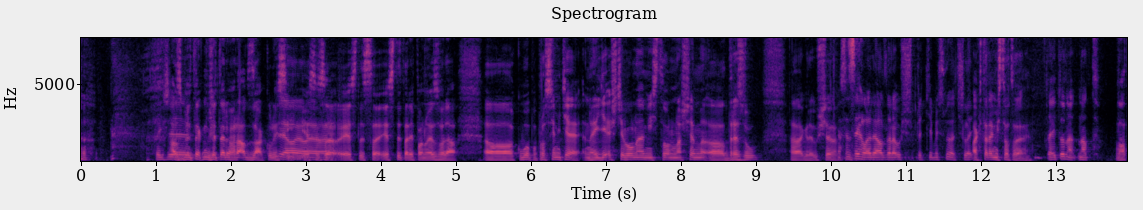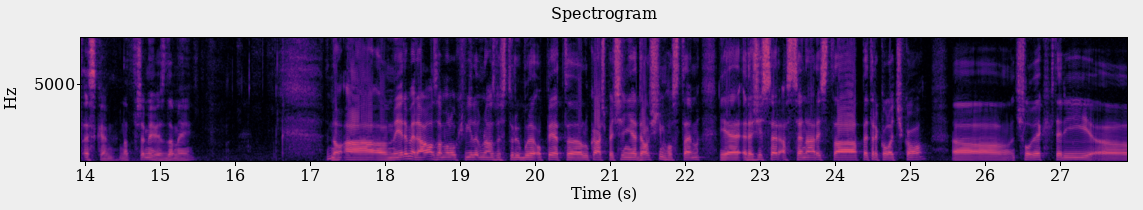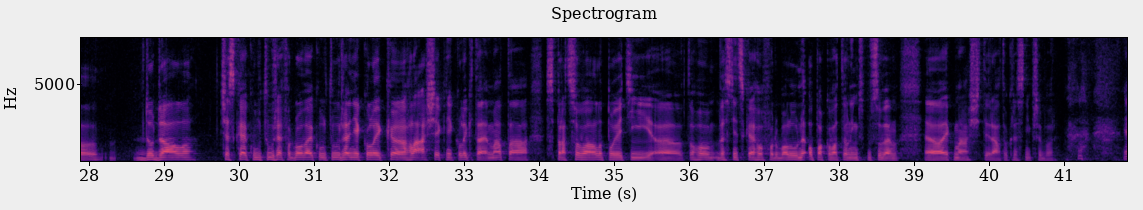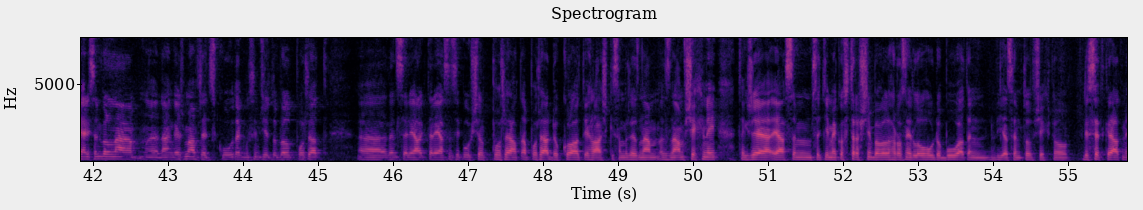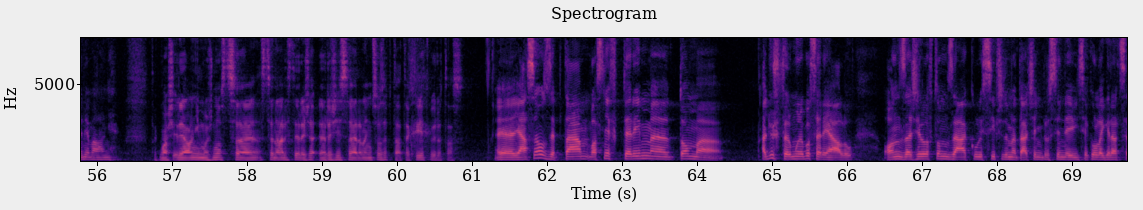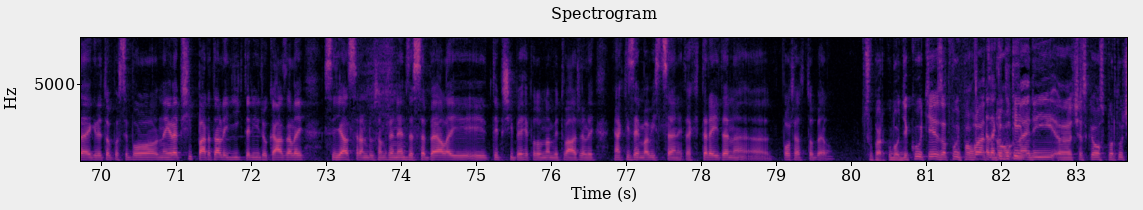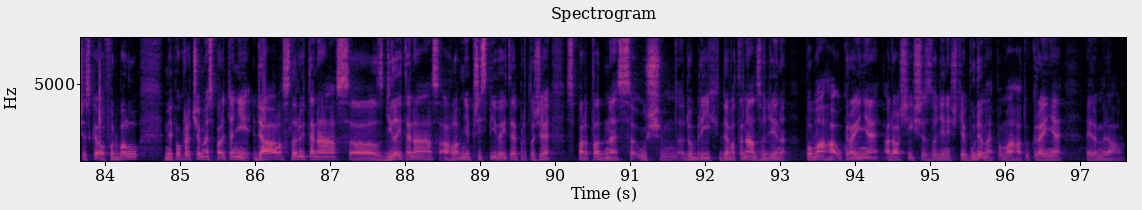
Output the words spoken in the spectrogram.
Takže... A zbytek můžete dohrát v zákulisí, jo, jo, jo. Jestli, se, jestli, se, jestli tady panuje zhoda. Uh, Kubo, poprosím tě, najdi ještě volné místo na našem uh, drezu, uh, kde už je... Já jsem si hledal, teda už předtím, jsme začali. A které místo to je? Tady to nad. Nad, nad Eskem, nad třemi hvězdami. No a my jedeme dál, za malou chvíli u nás ve studiu bude opět Lukáš Pečeně. Dalším hostem je režisér a scénárista Petr Kolečko, člověk, který dodal české kultuře, fotbalové kultuře několik eh, hlášek, několik témat a zpracoval pojetí eh, toho vesnického fotbalu neopakovatelným způsobem. Eh, jak máš ty rád okresní přebor? Já když jsem byl na, na angažmá v Řecku, tak musím říct, že to byl pořad eh, ten seriál, který já jsem si pouštěl pořád a pořád dokola, ty hlášky samozřejmě znám, znám všechny, takže já jsem se tím jako strašně bavil hrozně dlouhou dobu a ten, viděl jsem to všechno desetkrát minimálně. Tak máš ideální možnost se scenáristy, režiséra na něco zeptat. Jaký je tvůj dotaz? Eh, já se ho zeptám vlastně v kterým tom, ať už filmu nebo seriálu, on zažil v tom zákulisí při tom natáčení prostě nejvíc jako legrace, kde to prostě bylo nejlepší parta lidí, kteří dokázali si dělat srandu samozřejmě nejen ze sebe, ale i, ty příběhy potom nám vytvářely nějaký zajímavý scény. Tak který ten pořad to byl? Super, Kubo, děkuji ti za tvůj pohled do díky. médií eh, českého sportu, českého fotbalu. My pokračujeme Spartani dál, sledujte nás, eh, sdílejte nás a hlavně přispívejte, protože Sparta dnes už dobrých 19 hodin pomáhá Ukrajině a dalších 6 hodin ještě budeme pomáhat Ukrajině a jdeme dál.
